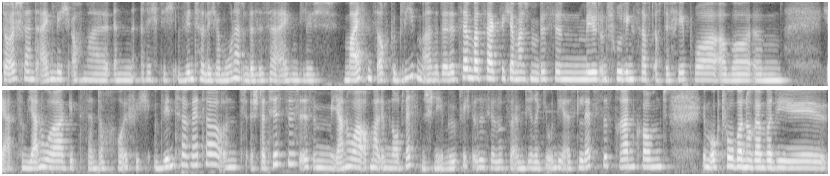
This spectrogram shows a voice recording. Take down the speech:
Deutschland eigentlich auch mal ein richtig winterlicher Monat und das ist ja eigentlich meistens auch geblieben. Also der Dezember zeigt sich ja manchmal ein bisschen mild und frühlingshaft, auch der Februar, aber ähm, ja, zum Januar gibt es dann doch häufig Winterwetter und statistisch ist im Januar auch mal im Nordwesten Schnee möglich. Das ist ja sozusagen die Region, die als letztes drankommt. Im Oktober, November die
